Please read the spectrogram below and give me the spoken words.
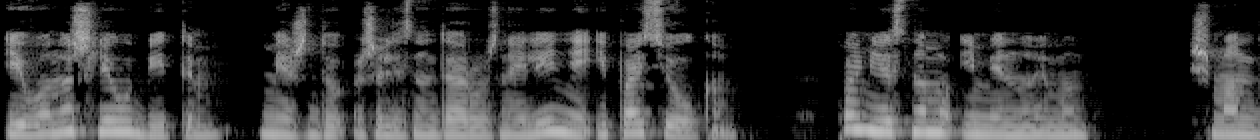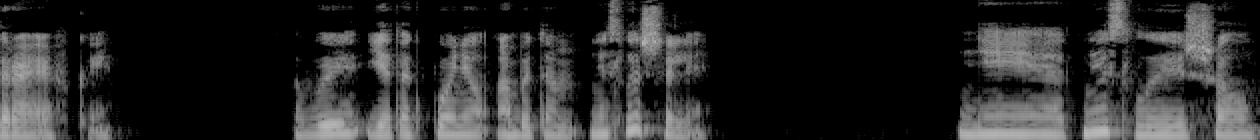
его нашли убитым между железнодорожной линией и поселком, по-местному именуемым Шмандраевкой. Вы, я так понял, об этом не слышали? Нет, не слышал.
